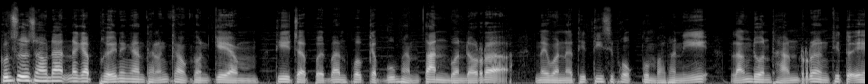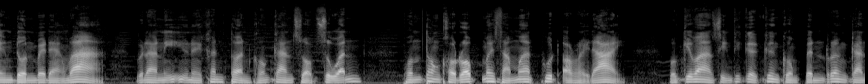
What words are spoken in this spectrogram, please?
กุนซือชาวดัตนะครับเผยในงานแถลงข่าวก่อนเกม ที่จะเปิดบ้านพบกับบูมแฮมตันวันเดอร์ในวันอาทิตย์ที่ 16 กุมภาพันธ์นี้ หลังโดนถามเรื่องที่ตัวเองโดนใบแดงว่า เวลานี้อยู่ในขั้นตอนของการสอบสวน ผมต้องเคารพไม่สามารถพูดอะไรได้ ผมคิดว่าสิ่งที่เกิดขึ้นคงเป็นเรื่องการ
